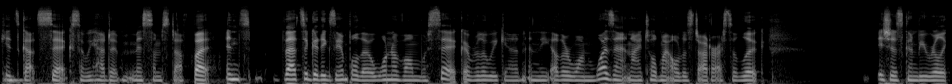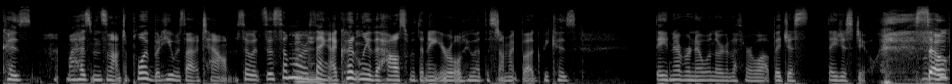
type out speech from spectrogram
kids got sick, so we had to miss some stuff. But and that's a good example though. One of them was sick over the weekend, and the other one wasn't. And I told my oldest daughter, I said, "Look, it's just going to be really because my husband's not deployed, but he was out of town, so it's a similar mm-hmm. thing. I couldn't leave the house with an eight-year-old who had the stomach bug because they never know when they're going to throw up. They just they just do. so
